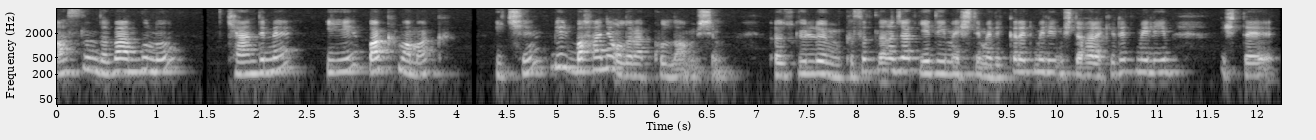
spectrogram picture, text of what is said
aslında ben bunu kendime iyi bakmamak için bir bahane olarak kullanmışım. Özgürlüğüm kısıtlanacak, yediğime içtiğime dikkat etmeliyim, işte hareket etmeliyim, işte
